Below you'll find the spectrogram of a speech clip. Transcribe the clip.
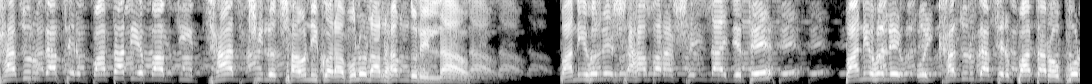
খাজুর গাছের পাতা দিয়ে বাবজি ছাদ ছিল, ছাউনি করা। বলুন, আলহামদুলিল্লাহ। পানি হলে সাহাবারা সেজদায় যেতে। পানি হলে ওই খাজুর গাছের পাতার ওপর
